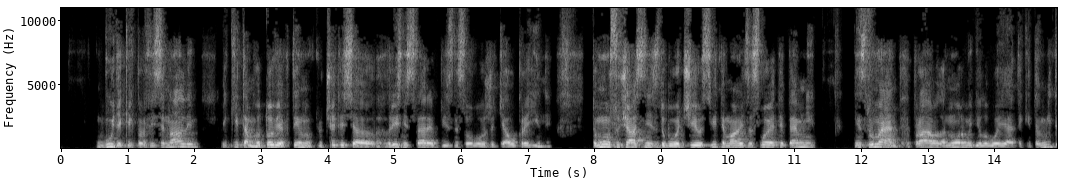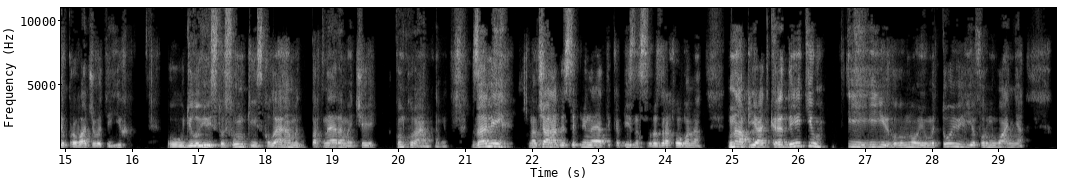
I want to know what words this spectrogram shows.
будь-яких професіоналів, які там готові активно включитися в різні сфери бізнесового життя України. Тому сучасні здобувачі освіти мають засвоїти певні інструменти, правила, норми ділової етики та вміти впроваджувати їх у ділові стосунки із колегами, партнерами чи конкурентами. Взагалі, навчальна дисципліна етика бізнесу розрахована на 5 кредитів, і її головною метою є формування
